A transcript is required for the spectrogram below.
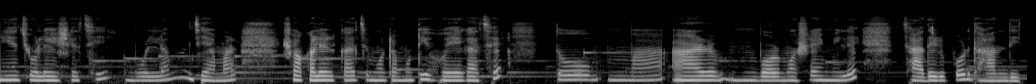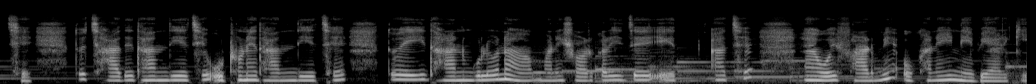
নিয়ে চলে এসেছি। বললাম যে আমার সকালের কাজ মোটামুটি হয়ে গেছে। তো মা আর বরমশাই মিলে ছাদের উপর ধান দিচ্ছে। তো ছাদে ধান দিয়েছে, উঠোনে ধান দিয়েছে। তো এই ধানগুলো না মানে সরকারি যে আছে ওই ফার্মে ওখানেই নেবে আর কি।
